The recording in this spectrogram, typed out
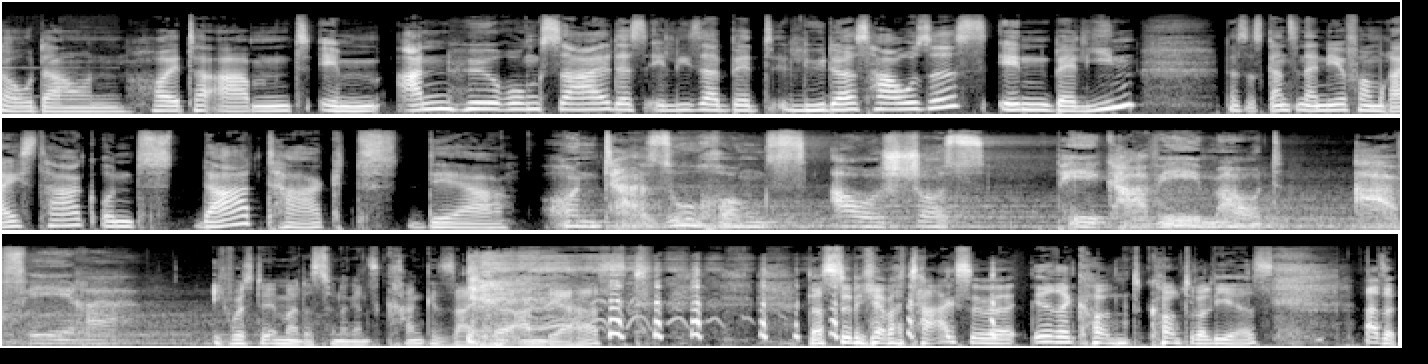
Showdown heute Abend im Anhörungssaal des Elisabeth Lüders Hauses in Berlin. Das ist ganz in der Nähe vom Reichstag und da tagt der Untersuchungsausschuss PKW-Maut-Affäre. Ich wusste immer, dass du eine ganz kranke Seite an dir hast. dass du dich aber tagsüber irre kont kontrollierst. Also,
